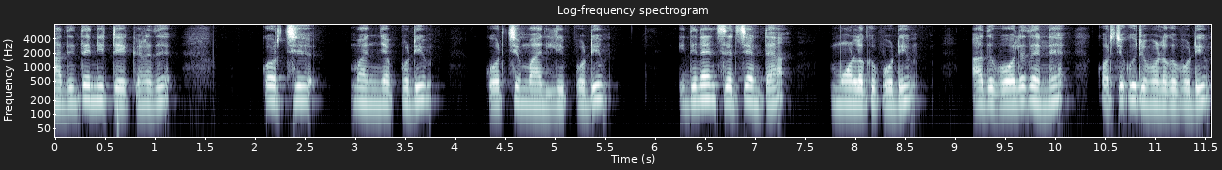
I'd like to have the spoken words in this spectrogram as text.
ആദ്യം തന്നെ ഇട്ടേക്കണത് കുറച്ച് മഞ്ഞൾപ്പൊടിയും കുറച്ച് മല്ലിപ്പൊടിയും. ഇതിനനുസരിച്ച് എന്താ മുളക് പൊടിയും അതുപോലെ തന്നെ കുറച്ച് കുരുമുളക് പൊടിയും.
